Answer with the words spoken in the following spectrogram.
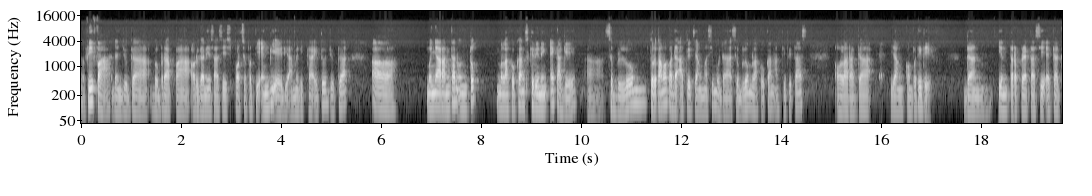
FIFA dan juga beberapa organisasi sport seperti NBA di Amerika itu juga uh, menyarankan untuk melakukan screening EKG uh, sebelum, terutama pada atlet yang masih muda, sebelum melakukan aktivitas olahraga yang kompetitif. Dan interpretasi EKG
